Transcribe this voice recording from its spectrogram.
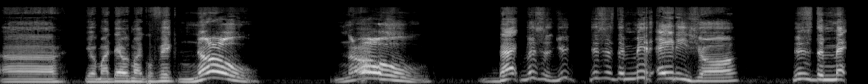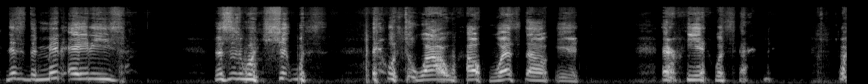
Uh, yo, my dad was Michael Vick. No, no. Back. This is you. This is the mid '80s, y'all. This is the this is the mid '80s. This is when shit was. It was the wild, wild west out here. Everything was happening. Why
